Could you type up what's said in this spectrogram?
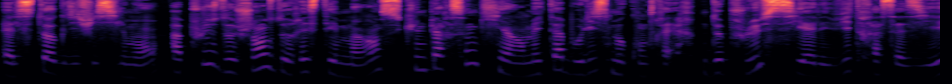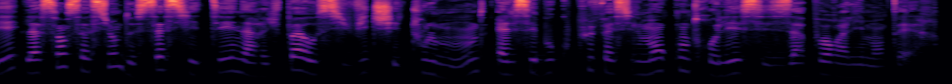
elle stocke difficilement, a plus de chances de rester mince qu'une personne qui a un métabolisme contraire. De plus, si elle est vite rassasiée, la sensation de satiété n'arrive pas aussi vite chez tout le monde, elle sait beaucoup plus facilement contrôler ses apports alimentaires.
